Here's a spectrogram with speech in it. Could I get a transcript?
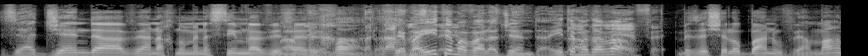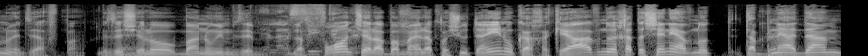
זה אג'נדה ואנחנו מנסים. איזה- מהפכה. אתם הייתם אבל אג'נדה, הייתם לא, הדבר. בזה שלא באנו ואמרנו את זה אף פעם. בזה כן. שלא באנו עם זה לפרונט של הבמה, פשוט. אלא פשוט היינו ככה, כי אהבנו אחד את השני, אהבנו את הבני אדם,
